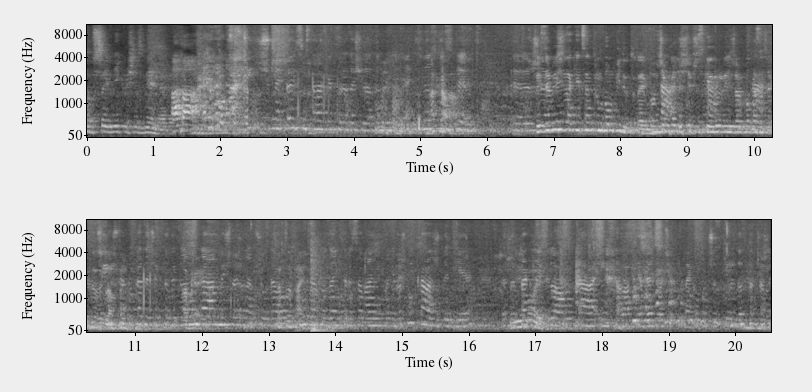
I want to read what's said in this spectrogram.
on w sejmiku się zmienia. Aha! Chcieliśmy, to jest instalacja, która zasila ten budynek, w związku z tym, y, Czyli zrobiliście takie centrum Pompidou tutaj, bo wyciągnęliście wszystkie rury, żeby pokazać jak to wygląda. Pokazać jak to wygląda. Myślę, że nam się udało Bardzo fajnie. to zainteresowanie, ponieważ nie każdy wie, że Nie tak boję. wygląda instalacja węgla cieplnego, poprzez który dostarczamy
